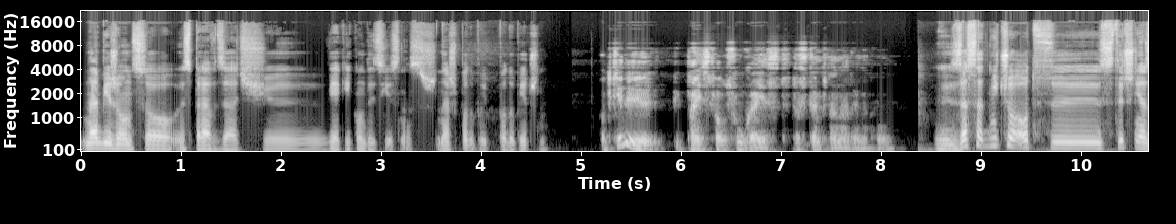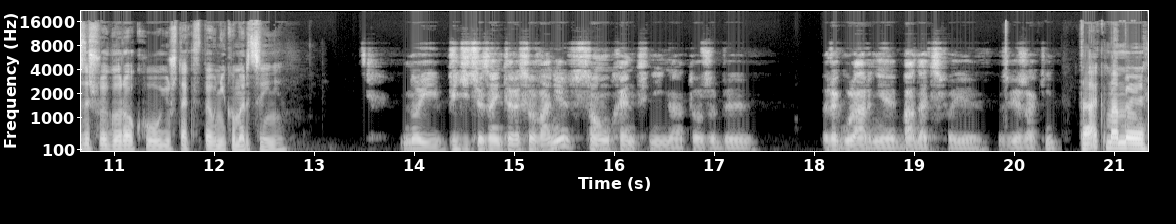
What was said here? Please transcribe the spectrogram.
na bieżąco sprawdzać, y, w jakiej kondycji jest nasz, nasz podopieczny. Od kiedy Państwa usługa jest dostępna na rynku? Zasadniczo od y, stycznia zeszłego roku, już tak w pełni komercyjnie. No i widzicie zainteresowanie? Są chętni na to, żeby regularnie badać swoje zwierzaki? Tak, mamy,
